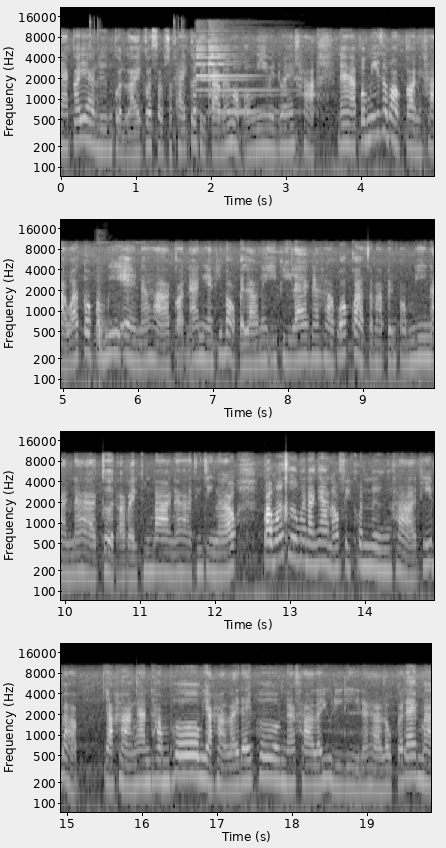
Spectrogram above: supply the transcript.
นะก็อย่าลืมกดไลค์ กด subscribe กดติดตามแม่หมอปอมมี่ไว้ด้วยค่ะนะคะปอมมี่จะบอกก่อนค่ะว่าตัวปอมมี่เองนะคะ ก่อนหน้านี้ที่บอกไปแล้วใน EP แรกนะคะว่ากว่าจะมาเป็นปอมมี่นั้นนะคะเกิดอะไรขึ้นบ้างนะคะ จริง ๆ แล้วปอมก็คือพนักงานออฟฟิศคนหนึ่งค่ะที่แบบอยากหางานทำเพิ่ม อยากหารายได้เพิ่มนะคะ แล้วอยู่ดีๆนะคะ เราก็ได้มา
